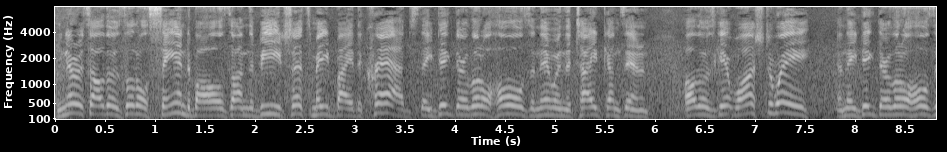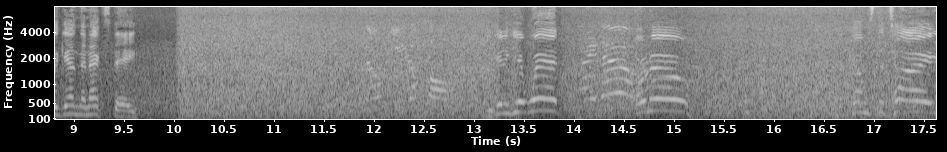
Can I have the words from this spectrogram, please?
You notice all those little sand balls on the beach? That's made by the crabs. They dig their little holes and then when the tide comes in all those get washed away and they dig their little holes again the next day So beautiful. You're gonna get wet I know. Oh no! Here comes the tide.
